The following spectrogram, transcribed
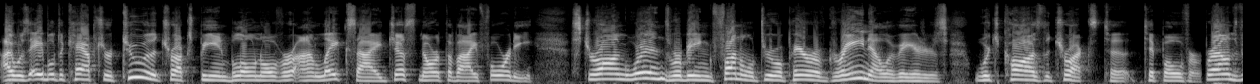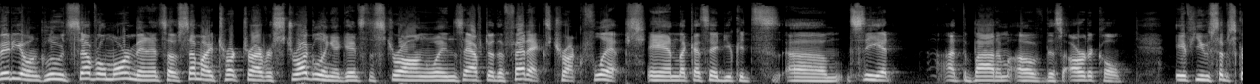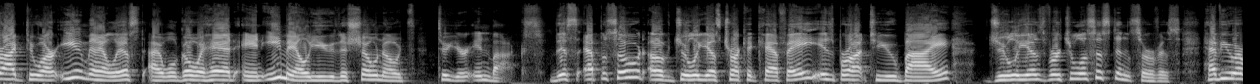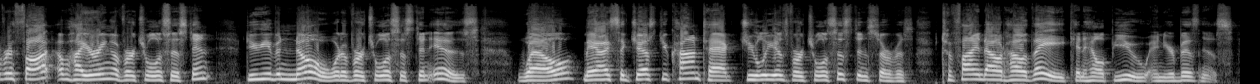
I was able to capture two of the trucks being blown over on Lakeside, just north of I 40. Strong winds were being funneled through a pair of grain elevators, which caused the trucks to tip over. Brown's video includes several more minutes of semi truck drivers struggling against the strong winds after the FedEx truck flips. And like I said, you could um, see it at the bottom of this article. If you subscribe to our email list, I will go ahead and email you the show notes to your inbox. This episode of Julia's Trucking Cafe is brought to you by Julia's Virtual Assistant Service. Have you ever thought of hiring a virtual assistant? Do you even know what a virtual assistant is? Well, may I suggest you contact Julia's Virtual Assistant Service to find out how they can help you and your business.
